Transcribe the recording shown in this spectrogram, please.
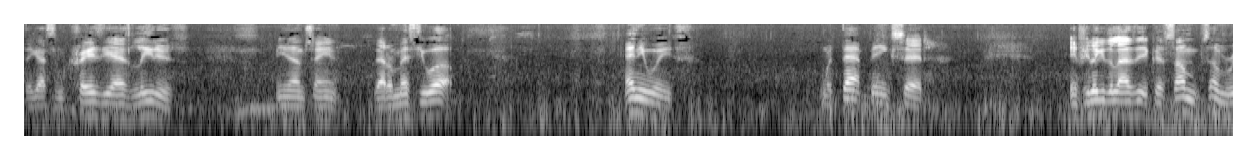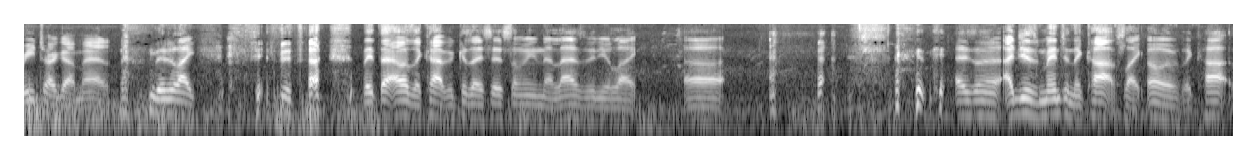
They got some crazy ass leaders. You know what I'm saying? That'll mess you up. Anyways, with that being said, if you look at the last video, because some some retard got mad. They're like, they, thought, they thought I was a cop because I said something in that last video like, uh, I just mentioned the cops, like, oh, if the cops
